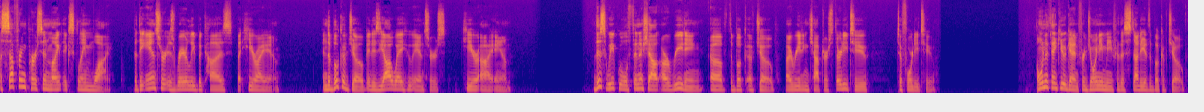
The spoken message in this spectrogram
A suffering person might exclaim, Why? But the answer is rarely because, but here I am. In the book of Job, it is Yahweh who answers, Here I am. This week, we will finish out our reading of the book of Job by reading chapters 32 to 42. I want to thank you again for joining me for this study of the book of Job.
